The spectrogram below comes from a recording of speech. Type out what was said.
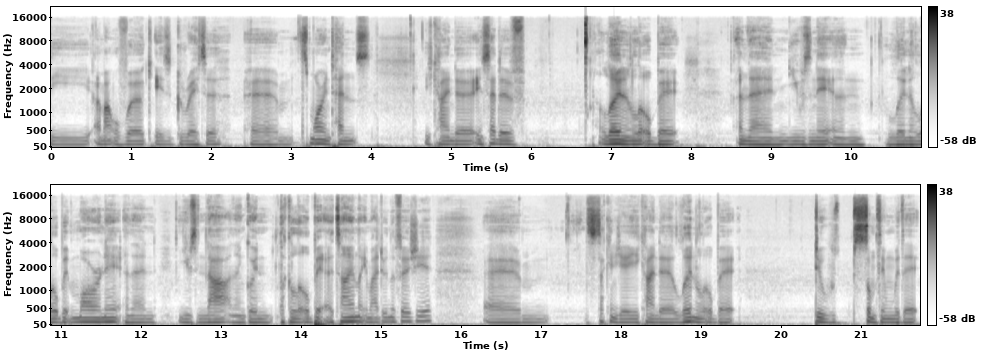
the amount of work is greater. Um, it's more intense. You kind of instead of learning a little bit and then using it and then learning a little bit more on it and then using that and then going like a little bit at a time like you might do in the first year. Um, the second year you kind of learn a little bit, do something with it,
